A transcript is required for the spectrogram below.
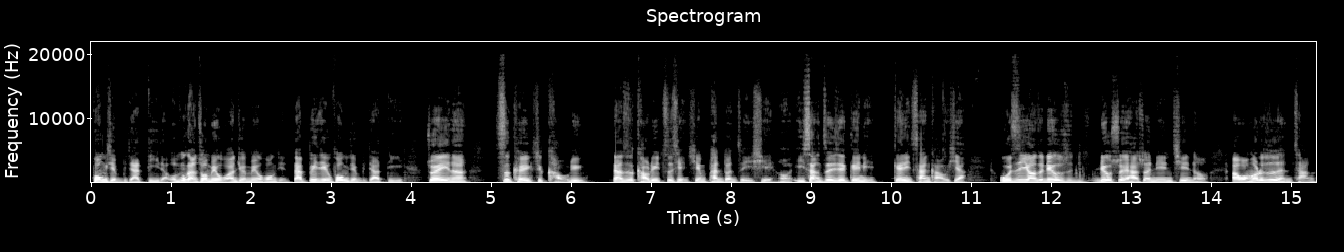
风险比较低的。我不敢说没有完全没有风险，但毕竟风险比较低，所以呢是可以去考虑。但是考虑之前先判断这一些啊，以上这些给你给你参考一下。我是希望是六十六岁还算年轻哈啊，往后的日子很长，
